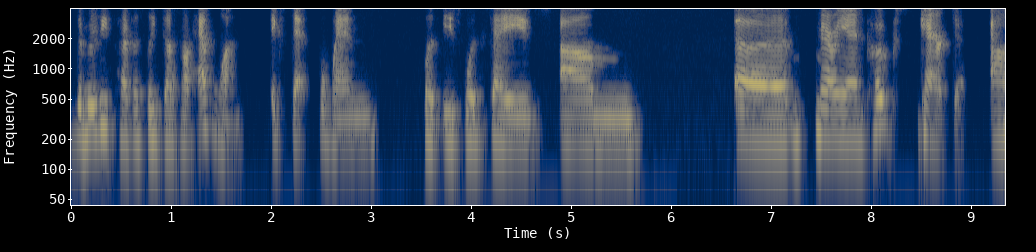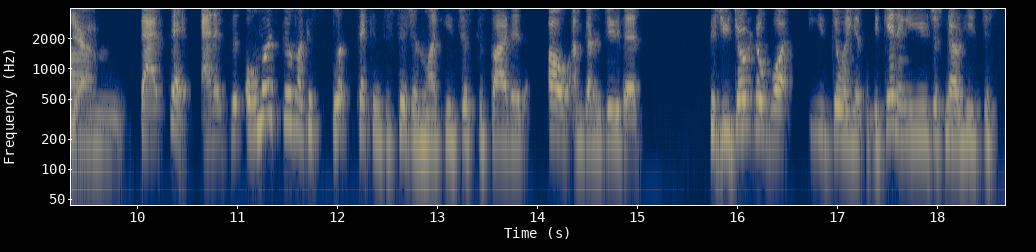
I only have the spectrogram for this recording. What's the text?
the movie purposely does not have one, except for when Clint Eastwood saves um, uh, Marianne Koch's character. Um, yeah. That's it. And it's, it almost feels like a split second decision, like he's just decided, oh, I'm going to do this. Because you don't know what he's doing at the beginning. You just know he's just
